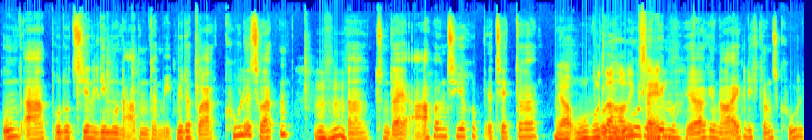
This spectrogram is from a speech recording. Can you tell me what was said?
und auch produzieren Limonaden damit. Mit ein paar coole Sorten, Mhm. äh, zum Teil Ahornsirup etc. Ja, Uhudler habe ich gesehen. Ja, genau, eigentlich ganz cool.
